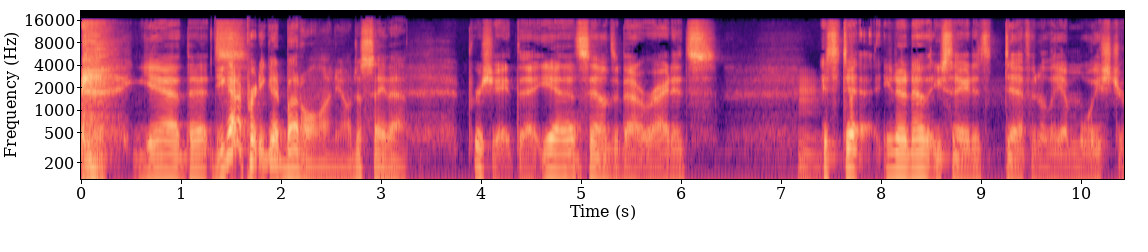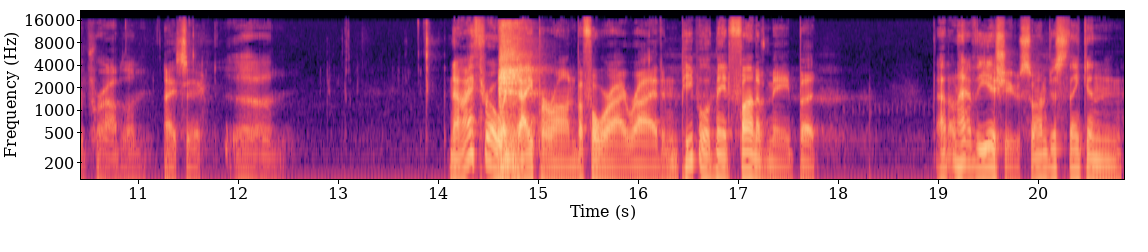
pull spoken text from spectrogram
Yeah, that You got a pretty good butthole on you. I'll just say that. appreciate that. Yeah, that sounds about right. It's Hmm. it's de- you know now that you say it, it's definitely a moisture problem. I see. Um, Now I throw a diaper on before I ride, and people have made fun of me, but I don't have the issue. So I'm just thinking,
